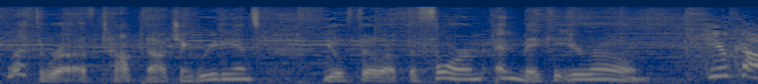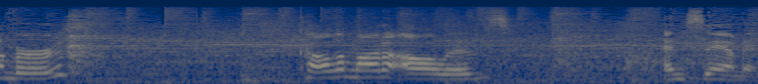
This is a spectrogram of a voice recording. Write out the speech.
plethora of top notch ingredients. You'll fill out the form and make it your own. Cucumbers, Kalamata olives, and salmon.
